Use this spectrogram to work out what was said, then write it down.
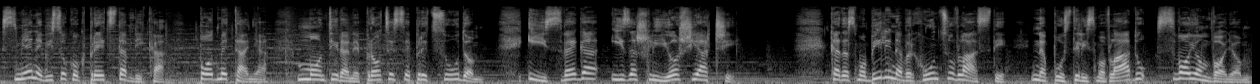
smjene visokog predstavnika, podmetanja, montirane procese pred sudom i iz svega izašli još jači. Kada smo bili na vrhuncu vlasti, napustili smo vladu svojom voljom.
